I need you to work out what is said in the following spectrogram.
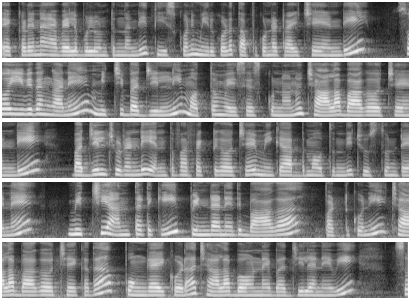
ఎక్కడైనా అవైలబుల్ ఉంటుందండి. తీసుకొని మీరు కూడా తప్పకుండా ట్రై చేయండి. సో ఈ విధంగానే మిర్చి బజ్జీలని మొత్తం వేసేసుకున్నాను. చాలా బాగా వచ్చాయండి. బజ్జీలు చూడండి ఎంత పర్ఫెక్ట్గా వచ్చాయో మీకే అర్థమవుతుంది చూస్తుంటేనే. మిర్చి అంతటికి పిండి అనేది బాగా పట్టుకొని చాలా బాగా వచ్చాయి కదా. పొంగాయి కూడా చాలా బాగున్నాయి బజ్జీలు అనేవి. సో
